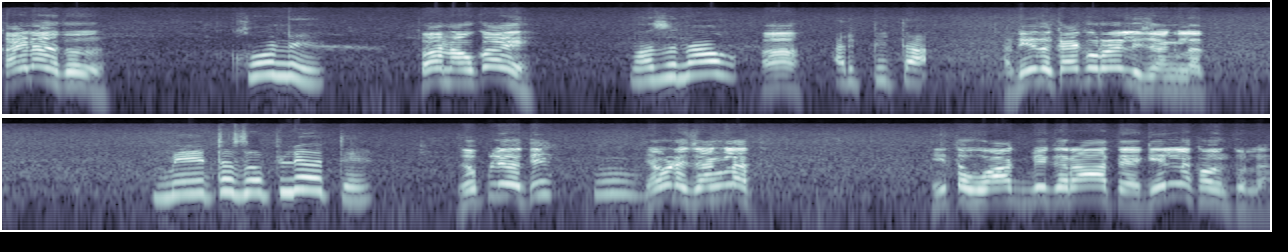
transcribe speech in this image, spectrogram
काय नाव आहे तुझं? कोण आहे? तुझं नाव काय? आहे? माझं नाव हा. अर्पिता. आणि इथं काय करू राहिली जंगलात? मी इथं झोपले होते. झोपली होती? एवढ्या जंगलात? इथं वाघ बिग राहत. आहे गेल ना खाऊन तुला?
